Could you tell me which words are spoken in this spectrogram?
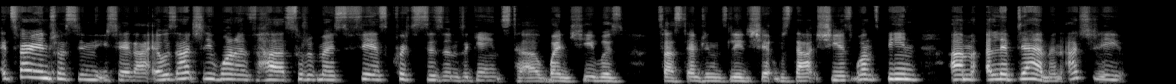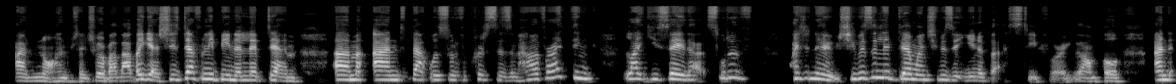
it's very interesting that you say that. It was actually one of her sort of most fierce criticisms against her when she was first entering this leadership was that she has once been um, a Lib Dem. And actually, I'm not 100% sure about that, but yeah, she's definitely been a Lib Dem. Um, and that was sort of a criticism. However, I think, like you say, that sort of I don't know, she was a Lib Dem when she was at university, for example, and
